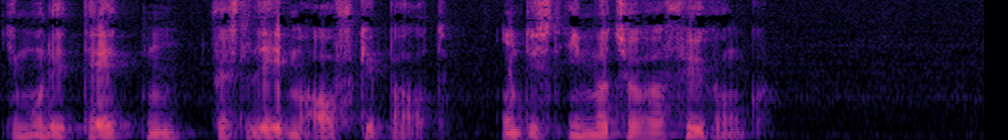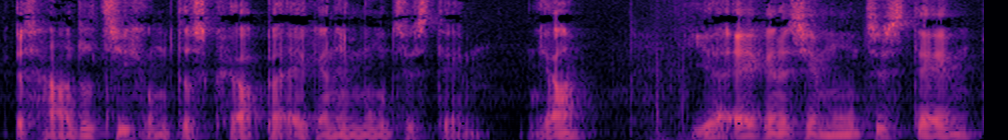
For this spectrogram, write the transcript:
Immunitäten fürs Leben aufgebaut und ist immer zur Verfügung. Es handelt sich um das körpereigene Immunsystem. Ja, Ihr eigenes Immunsystem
